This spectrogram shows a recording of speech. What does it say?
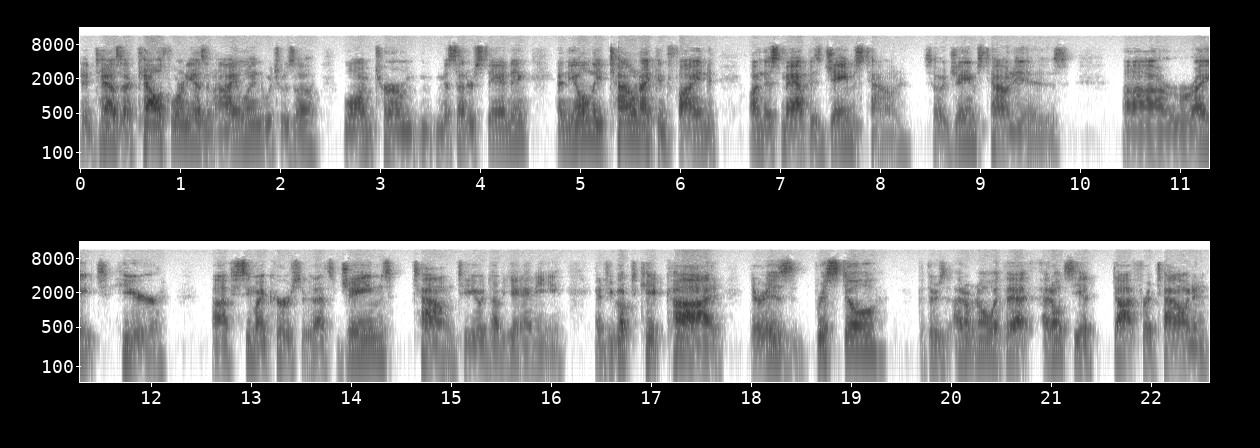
it has a California as an island, which was a long-term misunderstanding. And the only town I can find on this map is Jamestown. So Jamestown is uh, right here. Uh, if you see my cursor, that's Jamestown, T-O-W-N-E. And if you go up to Cape Cod, there is Bristol, but there's, I don't know what that, I don't see a dot for a town. And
